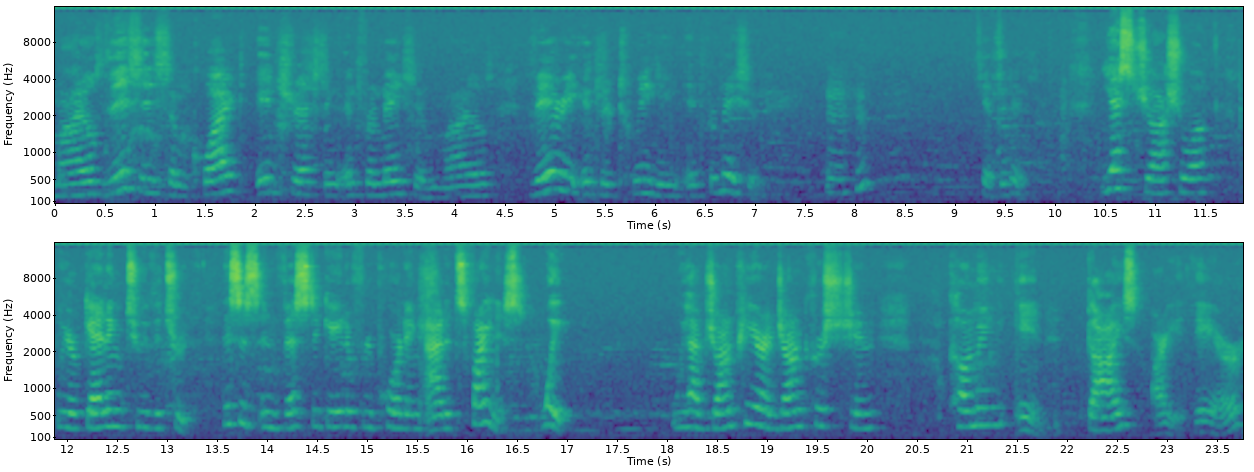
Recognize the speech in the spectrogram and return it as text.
Miles, this is some quite interesting information, Miles. Very intriguing information. Mm-hmm. Yes, it is. Yes, Joshua, we are getting to the truth. This is investigative reporting at its finest. Wait, we have John Pierre and John Christian coming in. Guys, are you there?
